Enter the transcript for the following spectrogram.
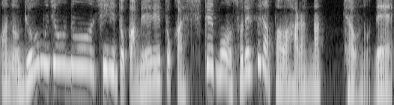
あの、業務上の指示とか命令とかしても、それすらパワハラになっちゃうので、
